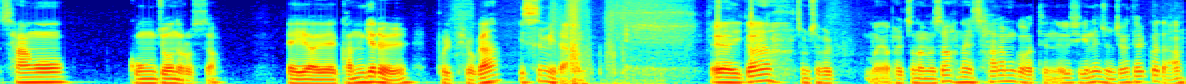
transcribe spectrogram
상호 공존으로서 AI의 관계를 볼 필요가 있습니다. AI가 점차 발, 뭐야, 발전하면서 하나의 사람과 같은 의식 있는 존재가 될 거다.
